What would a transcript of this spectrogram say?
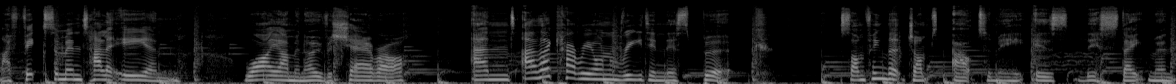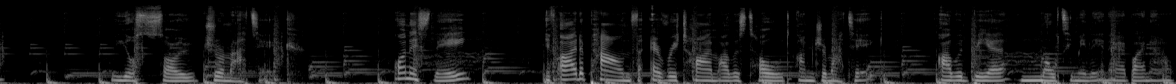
my fixer mentality and why I'm an oversharer. And as I carry on reading this book, something that jumps out to me is this statement You're so dramatic. Honestly, if I had a pound for every time I was told I'm dramatic, I would be a multimillionaire by now.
